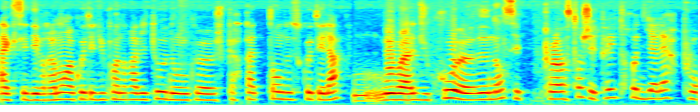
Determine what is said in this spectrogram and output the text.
accéder vraiment à côté du point de ravito, donc je perds pas de temps de ce côté-là. Mais voilà, du coup, non, c'est pour l'instant, j'ai pas eu trop de galères pour,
